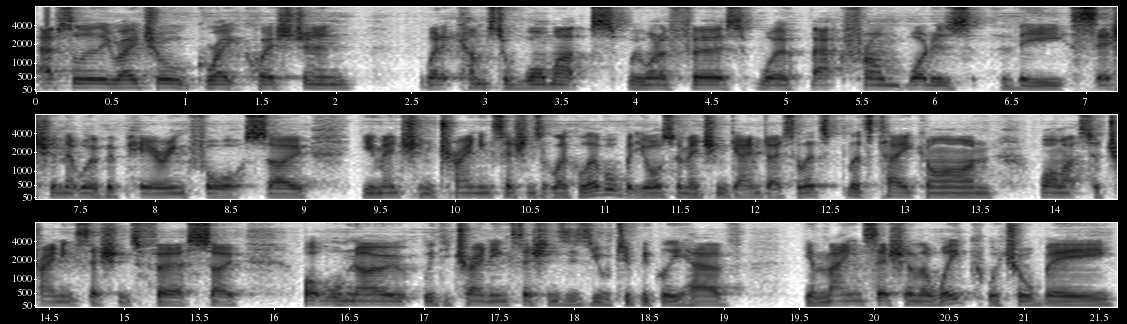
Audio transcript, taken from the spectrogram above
Absolutely, Rachel. Great question. When it comes to warm ups, we want to first work back from what is the session that we're preparing for. So you mentioned training sessions at local level, but you also mentioned game day. So let's let's take on warm ups for training sessions first. So what we'll know with your training sessions is you'll typically have your main session of the week, which will be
